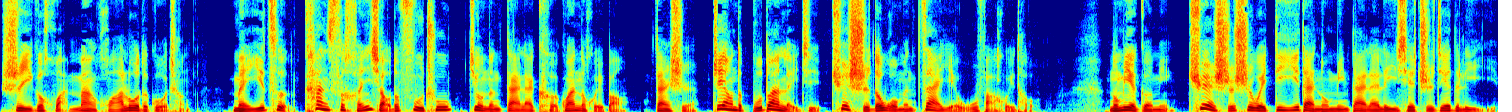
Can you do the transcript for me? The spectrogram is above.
是一个缓慢滑落的过程，每一次看似很小的付出就能带来可观的回报，但是这样的不断累积却使得我们再也无法回头。农业革命确实是为第一代农民带来了一些直接的利益，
